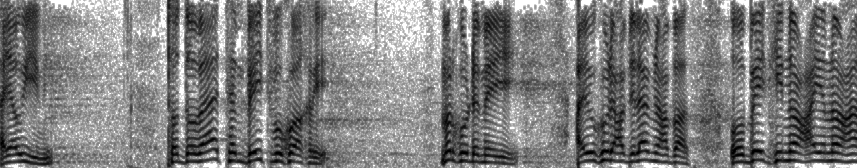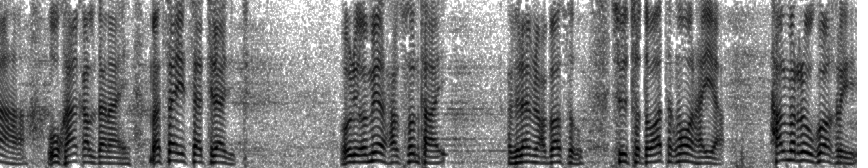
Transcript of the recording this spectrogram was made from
ayaa u yimi toddobaatan beyt buu ku akhriyey markuu dhammeeyey ayuu ku yidhi cabdullahi bni cabbaas oo beydkii nooca iyo nooca ahaa wuu kaa qaldanaay masaysaa tilaadid uhi oo tahay cabdullahi bni cabbaasow siduu toddobaatan ma wan hal marna wuu ku akhriyey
